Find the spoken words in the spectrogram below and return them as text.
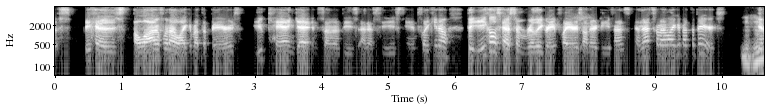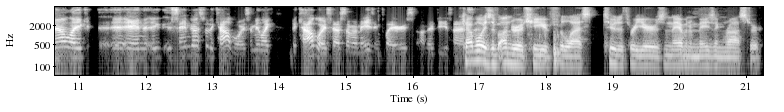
this because a lot of what I like about the Bears, you can get in some of these NFC teams. Like, you know, the Eagles have some really great players on their defense, and that's what I like about the Bears. Mm-hmm. You know, like, and same goes for the Cowboys. I mean, like, the Cowboys have some amazing players on their defense. Cowboys have underachieved for the last two to three years, and they have an amazing roster.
